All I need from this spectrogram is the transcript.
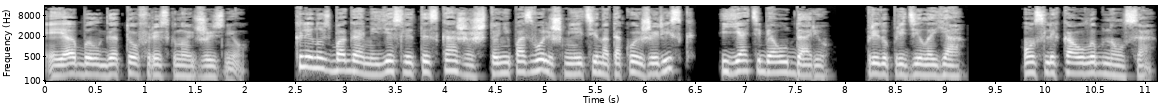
Я был готов рискнуть жизнью. Клянусь богами, если ты скажешь, что не позволишь мне идти на такой же риск, я тебя ударю, предупредила я. Он слегка улыбнулся.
